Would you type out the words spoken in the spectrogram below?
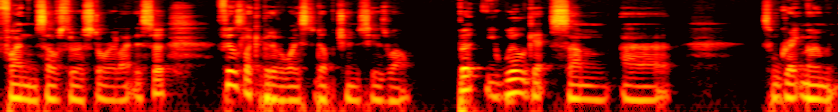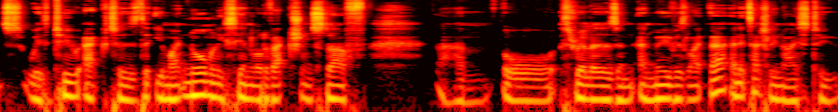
find themselves through a story like this. So feels like a bit of a wasted opportunity as well. But you will get some. Uh, some great moments with two actors that you might normally see in a lot of action stuff um, or thrillers and, and movies like that. And it's actually nice to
